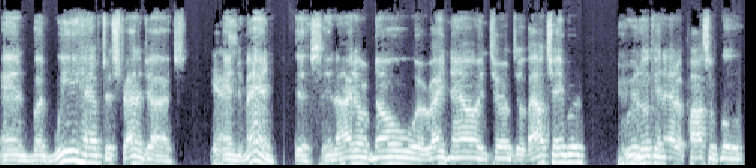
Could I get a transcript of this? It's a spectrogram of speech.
And but we have to strategize yes. and demand this. And I don't know uh, right now in terms of our chamber Mm-hmm. We're looking at a possible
